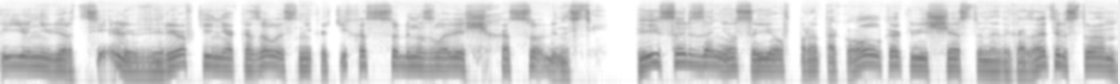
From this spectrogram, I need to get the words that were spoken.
ее не вертели, в веревке не оказалось никаких особенно зловещих особенностей. Писарь занес ее в протокол как вещественное доказательство,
